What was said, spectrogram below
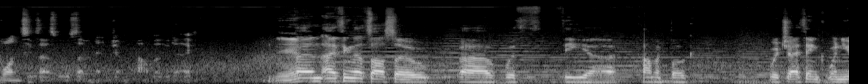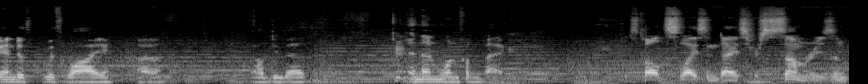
One successful seven hit jump combo attack. Yeah. And I think that's also uh, with the uh, comic book, which I think when you end with, with Y, uh, I'll do that. And then one from the back. It's called Slice and Dice for some reason.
